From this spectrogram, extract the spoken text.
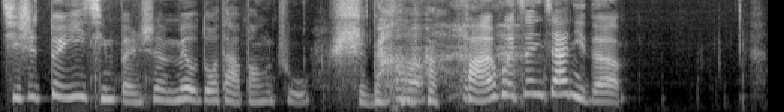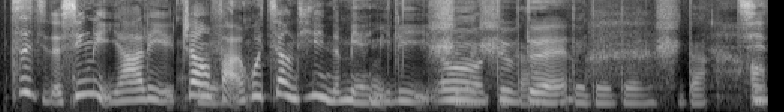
其实对疫情本身没有多大帮助。是的，反而会增加你的自己的心理压力，这样反而会降低你的免疫力。嗯，对不对？对对对，是的。其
